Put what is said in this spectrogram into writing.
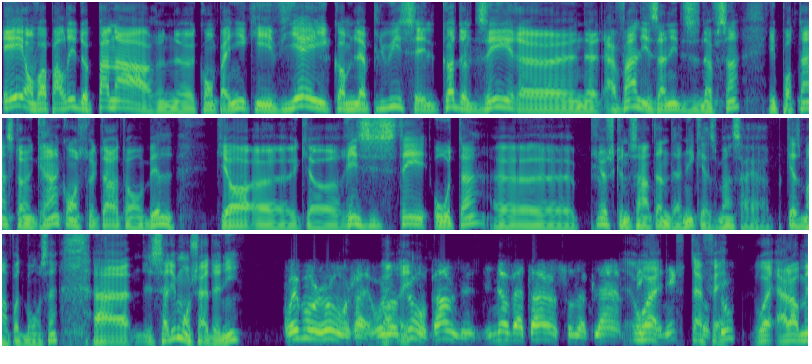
Et on va parler de Panard, une compagnie qui est vieille comme la pluie. C'est le cas de le dire euh, avant les années 1900. Et pourtant, c'est un grand constructeur automobile qui a, euh, qui a résisté au temps, euh, plus qu'une centaine d'années quasiment, ça n'a quasiment pas de bon sens. Euh, salut mon cher Denis. Oui, bonjour, mon cher. Aujourd'hui, Bon, et- on parle d'innovateurs sur le plan Oui, mécanique. tout à fait. Ouais. Alors, M.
